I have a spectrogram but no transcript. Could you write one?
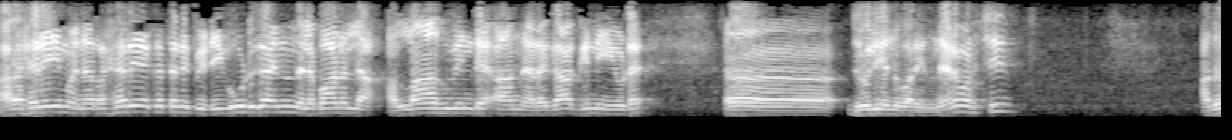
അർഹരെയും അനർഹരെയൊക്കെ തന്നെ പിടികൂടുക എന്ന നിലപാടല്ല അള്ളാഹുവിന്റെ ആ നരകാഗ്നിയുടെ ജോലി എന്ന് പറയുന്നത്. നേരെ മറിച്ച് അത്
